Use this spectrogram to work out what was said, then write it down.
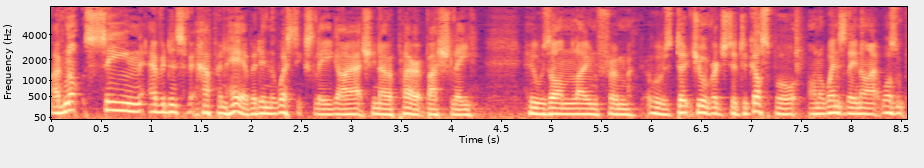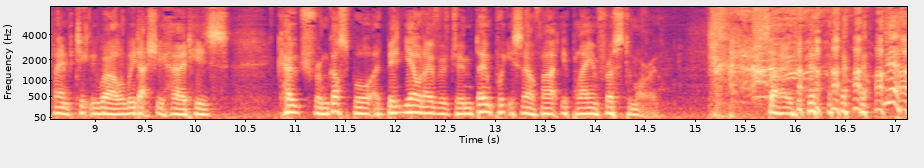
I've not seen evidence of it happen here, but in the Wessex League, I actually know a player at Bashley who was on loan from who was dual registered to Gosport on a Wednesday night, wasn't playing particularly well, and we'd actually heard his coach from Gosport had been yelled over to him, "Don't put yourself out. You're playing for us tomorrow." so yeah,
